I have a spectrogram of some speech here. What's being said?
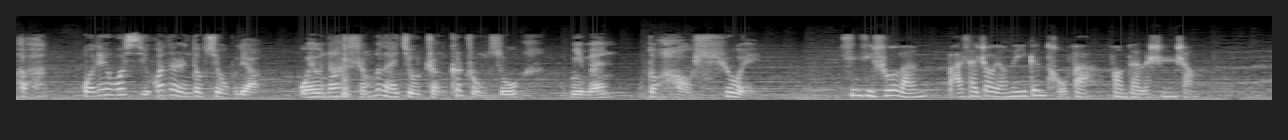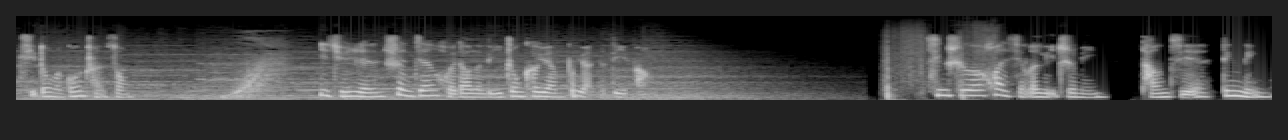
哈哈，我连我喜欢的人都救不了，我又拿什么来救整个种族？你们都好虚伪。”星星说完，拔下赵阳的一根头发放在了身上，启动了光传送。一群人瞬间回到了离中科院不远的地方。轻奢唤醒了李志明、唐杰、丁玲。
